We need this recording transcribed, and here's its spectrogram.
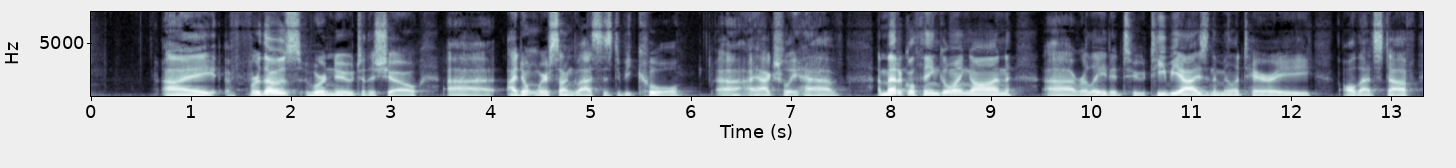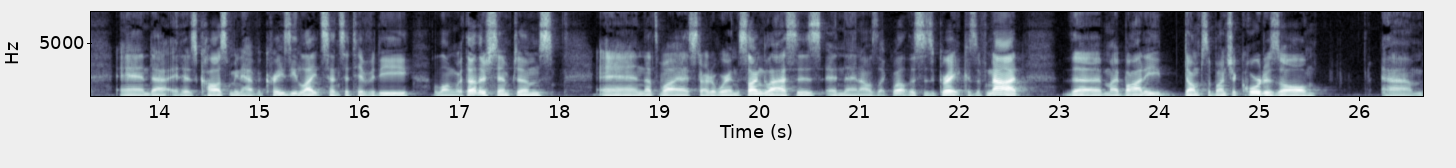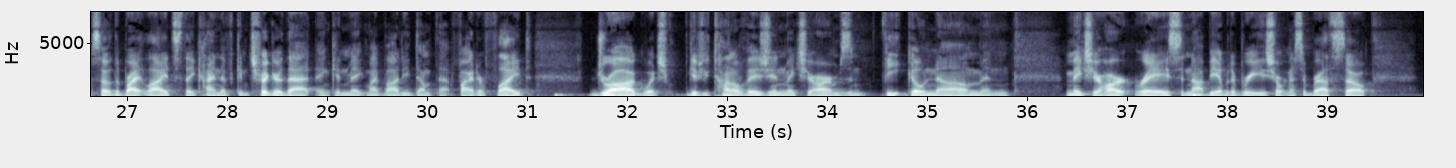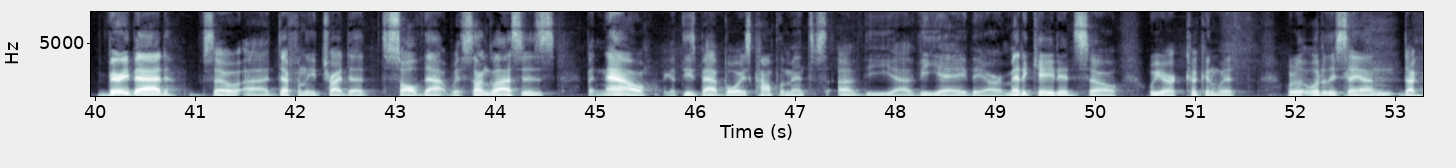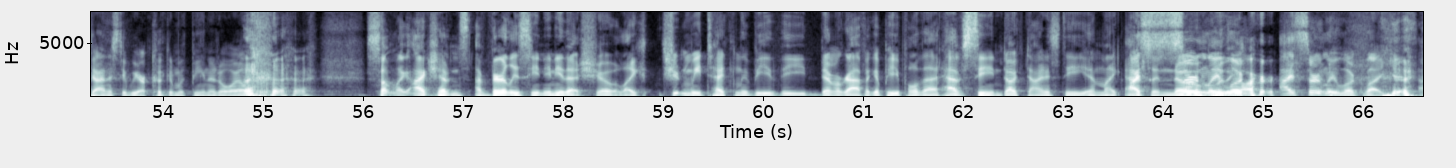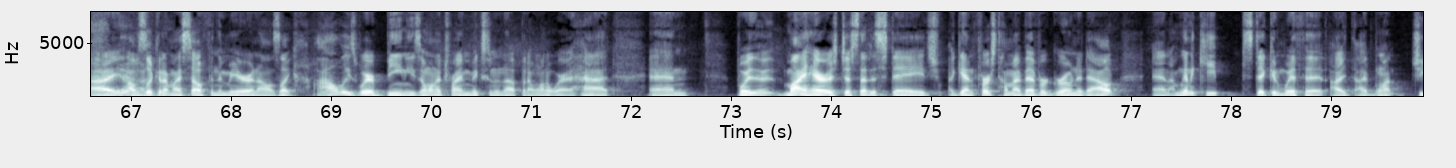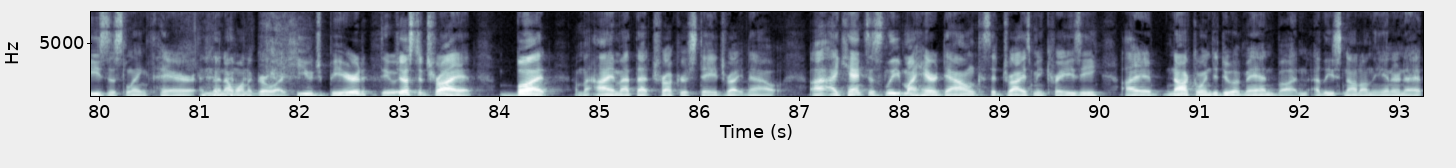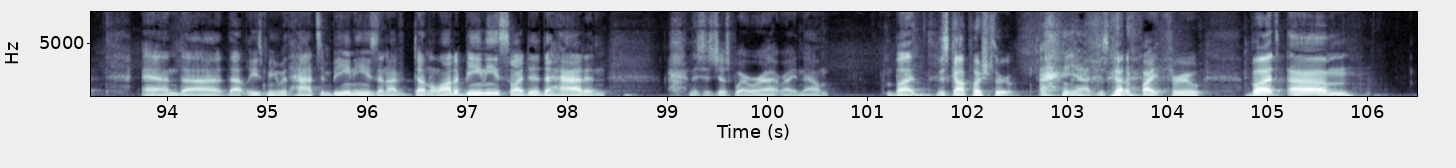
I, for those who are new to the show, uh, I don't wear sunglasses to be cool. Uh, I actually have a medical thing going on uh, related to TBIs in the military, all that stuff, and uh, it has caused me to have a crazy light sensitivity along with other symptoms, and that's why I started wearing the sunglasses. And then I was like, well, this is great because if not, the my body dumps a bunch of cortisol um, so the bright lights they kind of can trigger that and can make my body dump that fight or flight drug, which gives you tunnel vision, makes your arms and feet go numb, and makes your heart race and not be able to breathe, shortness of breath. So very bad. So uh, definitely tried to solve that with sunglasses. But now I got these bad boys compliments of the uh, VA. They are medicated, so we are cooking with. What, what do they say on Duck Dynasty? We are cooking with peanut oil. something like I actually haven't. I've barely seen any of that show. Like, shouldn't we technically be the demographic of people that have seen Duck Dynasty and like actually know certainly who they look, are? I certainly look like it. I, I was looking at myself in the mirror and I was like, I always wear beanies. I want to try mixing it up and I want to wear a hat. And boy, my hair is just at a stage. Again, first time I've ever grown it out. And I'm gonna keep sticking with it. I, I want Jesus length hair, and then I want to grow a huge beard Do it. just to try it. But I'm I am at that trucker stage right now. I, I can't just leave my hair down because it drives me crazy. I am not going to do a man bun, at least not on the internet. And uh, that leaves me with hats and beanies. And I've done a lot of beanies, so I did the hat, and this is just where we're at right now. But Just got pushed through. yeah, just got to fight through. But um,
